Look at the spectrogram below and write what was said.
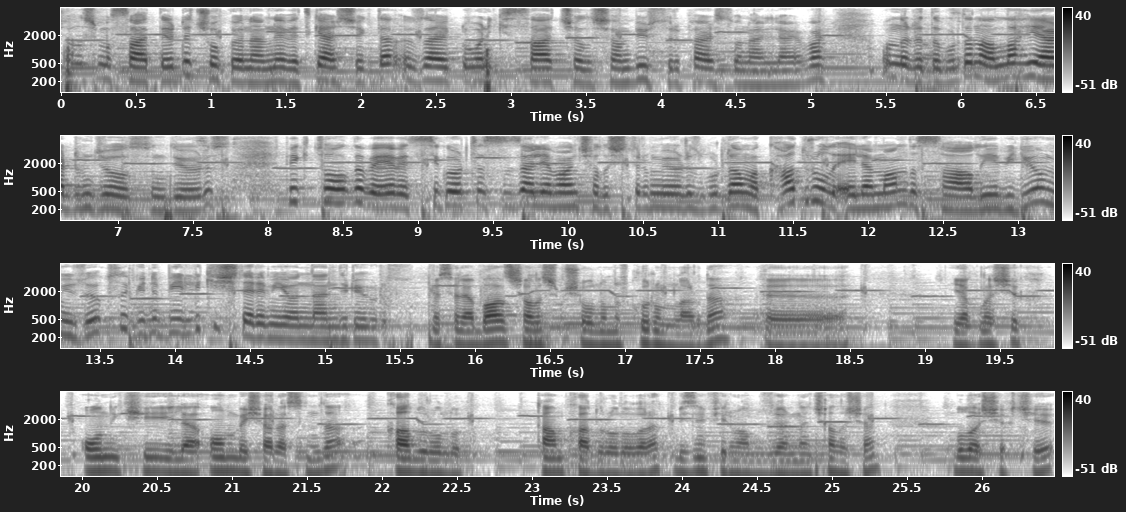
Çalışma saatleri de çok önemli. Evet gerçekten özellikle 12 saat çalışan bir sürü personeller var. Onlara da buradan Allah yardımcı olsun diyoruz. Peki Tolga Bey evet sigortasız eleman çalıştırmıyoruz burada ama kadrolu eleman da sağlayabiliyor muyuz yoksa günübirlik işlere mi yönlendiriyoruz? Mesela bazı çalışmış olduğumuz kurumlarda eee, yaklaşık 12 ile 15 arasında kadrolu, tam kadrolu olarak bizim firmamız üzerinden çalışan bulaşıkçı,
